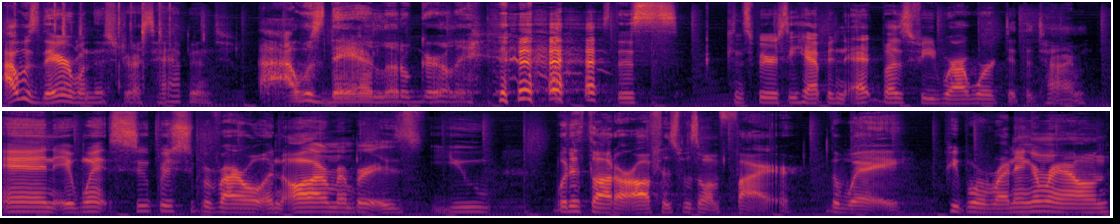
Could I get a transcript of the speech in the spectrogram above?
I was there when this dress happened. I was there, little girly. this conspiracy happened at BuzzFeed where I worked at the time. And it went super, super viral. And all I remember is you would have thought our office was on fire the way people were running around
